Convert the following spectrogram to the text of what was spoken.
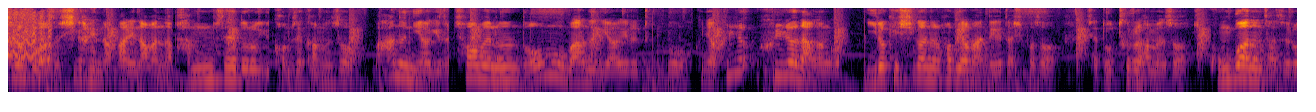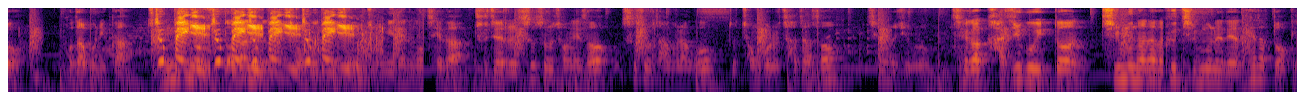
슬럼프 와서 시간이 나- 많이 남았나 밤새도록 검색하면서 많은 이야기들. 처음에는 너무 많은 이야기를 듣고 그냥 흘려 흘려 나간 거. 이렇게 시간을 허비하면 안 되겠다 싶어서 제 노트를 하면서 공부하는 자세로 보다 보니까 뚝배기, 뚝배기 뚝배기. 조금 정리되는 거. 제가 주제를 스스로 정해서 스스로 답을 하고 또 정보를 찾아서 채우는 식으로. 제가 가지고 있던 질문 하나가 그 질문에 대한 해답도 없게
